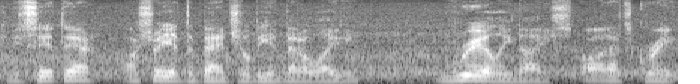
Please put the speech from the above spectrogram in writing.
Can you see it there? I'll show you at the bench. It'll be in better lighting. Really nice. Oh, that's great.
